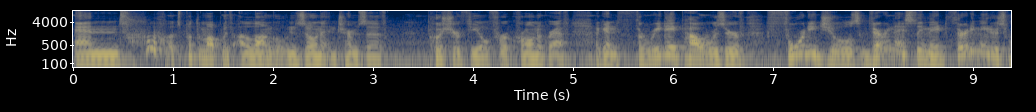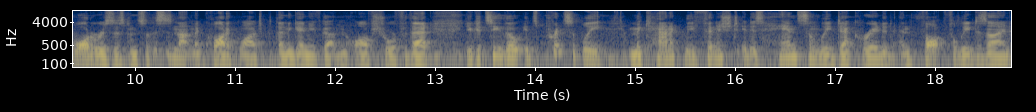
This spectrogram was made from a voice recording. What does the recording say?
and whew, let's put them up with a Lange und in terms of pusher feel for a chronograph. Again, three-day power reserve, 40 jewels, very nicely made, 30 meters water resistant, so this is not an aquatic watch, but then again, you've got an offshore for that. You can see, though, it's principally mechanically finished. It is handsomely decorated and thoughtfully designed,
